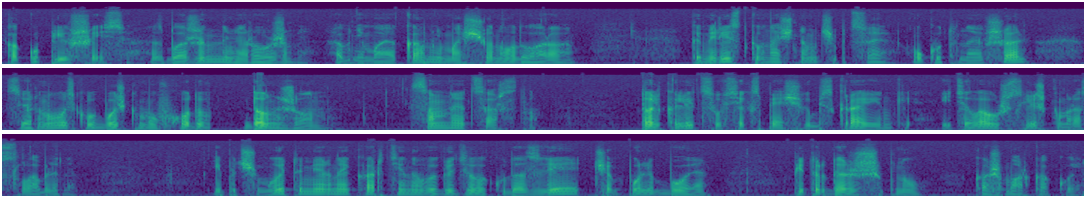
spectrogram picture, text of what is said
как упившиеся, с блаженными рожами, обнимая камни мощеного двора. Камеристка в ночном чепце, укутанная в шаль, свернулась клубочком у входа в донжон. Сонное царство. Только лица у всех спящих без кровинки, и тела уж слишком расслаблены. И почему эта мирная картина выглядела куда злее, чем поле боя? Питер даже шепнул. Кошмар какой.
